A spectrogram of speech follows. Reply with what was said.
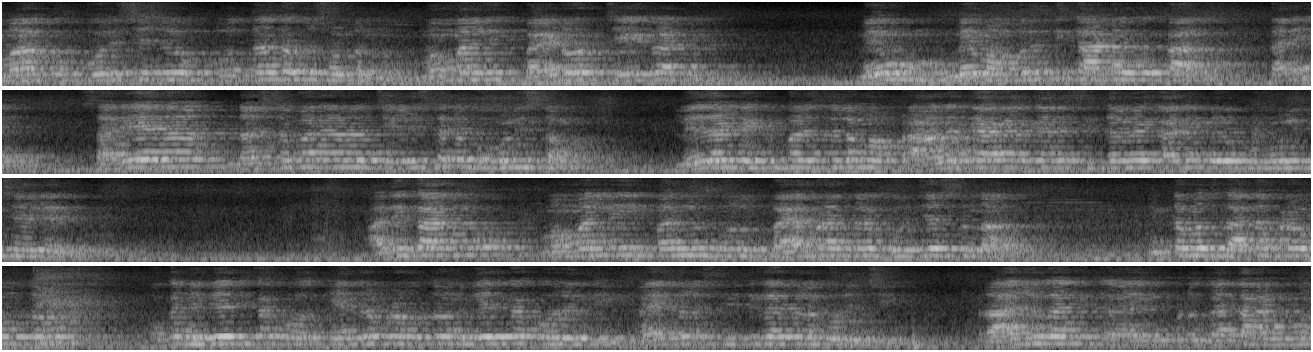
మాకు పోలీస్ స్టేషన్లో పొద్దంతా కూర్చుంటున్నాం. మమ్మల్ని బయట ఊరు చేయకండి. మేము మేము అభివృద్ధికి ఆటంకం కాదు. కానీ సరైన నష్టపరిహారం చెల్లిస్తేనే భూములు ఇస్తాం. లేదంటే ఎట్టి పరిస్థితుల్లో మా ప్రాణ త్యాగాలకైనా సిద్ధమే కానీ మేము భూములు ఇచ్చేయలేదు. అధికారులు మమ్మల్ని ఇబ్బందులు గు- భయభ్రాంతులకు గురి చేస్తున్నారు. ఇంతకుముందు గత ప్రభుత్వం ఒక నివేదిక కేంద్ర ప్రభుత్వం నివేదిక కోరింది రైతుల స్థితిగతుల గురించి. రాజీవ్ గాంధీ ఇప్పుడు గత హన్మ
